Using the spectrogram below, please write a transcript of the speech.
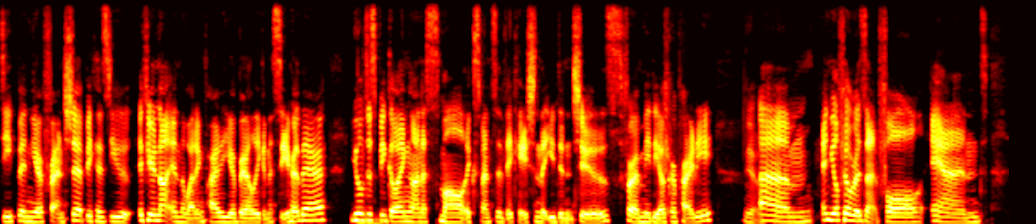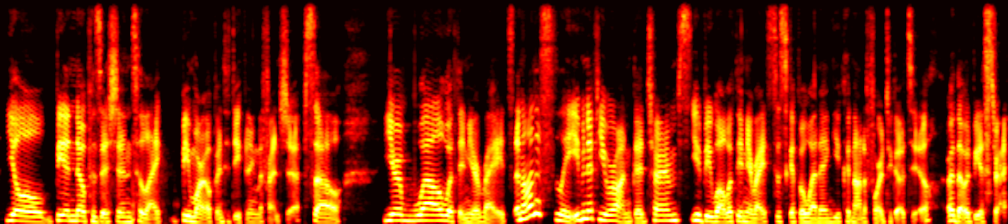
deepen your friendship because you if you're not in the wedding party you're barely going to see her there you'll mm-hmm. just be mm-hmm. going on a small expensive vacation that you didn't choose for a mediocre party yeah. um and you'll feel resentful and you'll be in no position to like be more open to deepening the friendship so you're well within your rights. And honestly, even if you were on good terms, you'd be well within your rights to skip a wedding you could not afford to go to, or that would be a stretch.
